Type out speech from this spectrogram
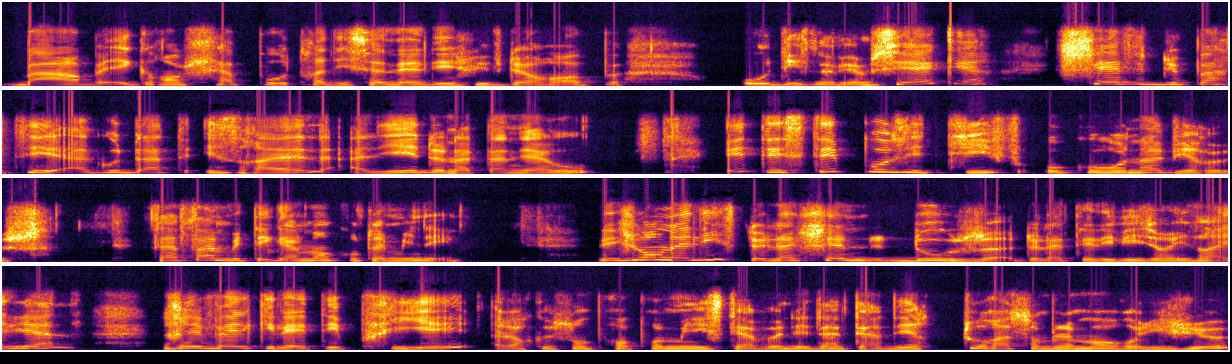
barbe et grand chapeau traditionnel des Juifs d'Europe au XIXe siècle, chef du parti Agudat Israël, allié de Netanyahou, est testé positif au coronavirus. Sa femme est également contaminée. Les journalistes de la chaîne 12 de la télévision israélienne révèlent qu'il a été prié, alors que son propre ministère venait d'interdire tout rassemblement religieux,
